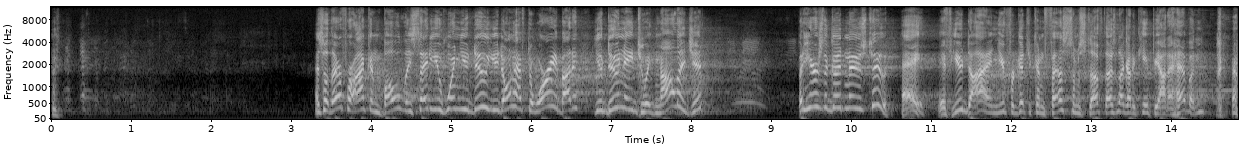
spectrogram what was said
and so therefore I can boldly say to you, when you do, you don't have to worry about it. You do need to acknowledge it. But here's the good news too. Hey, if you die and you forget to confess some stuff, that's not gonna keep you out of heaven.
